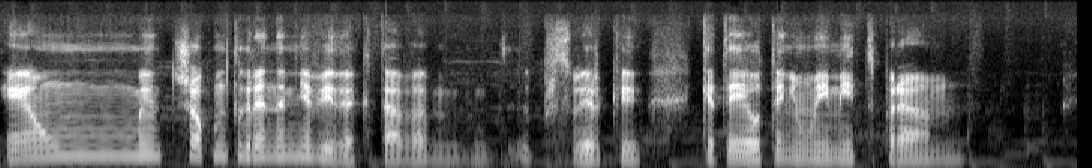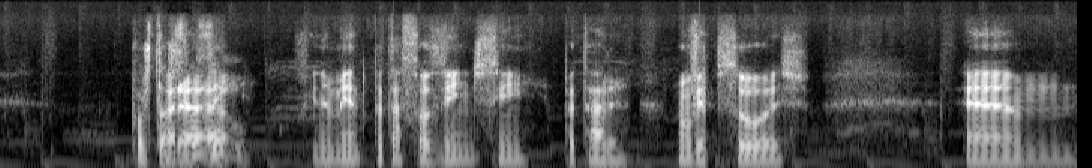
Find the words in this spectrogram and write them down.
É um momento de choque muito grande na minha vida que estava a perceber que, que até eu tenho um limite para, Posso estar para sozinho. finalmente para estar sozinho, sim, para estar não ver pessoas. Ahm,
